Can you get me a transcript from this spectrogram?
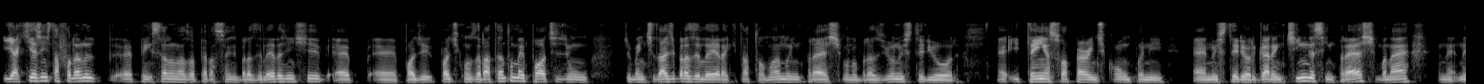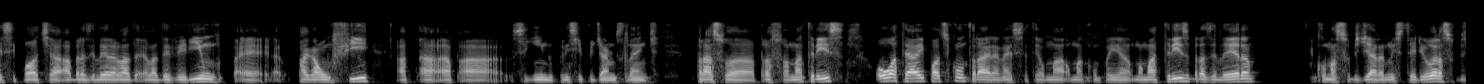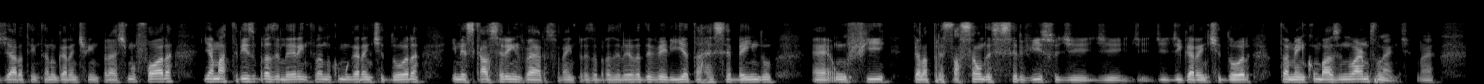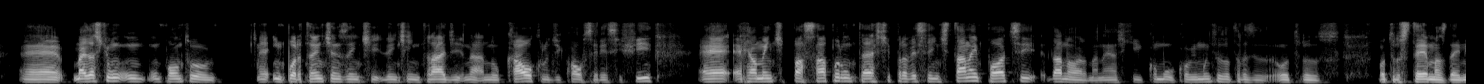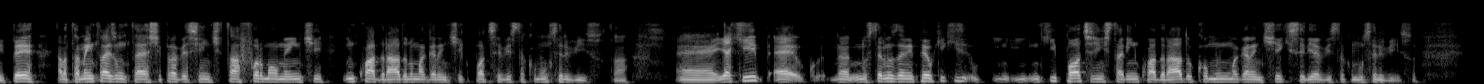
e aqui a gente está falando, é, pensando nas operações brasileiras, a gente é, é, pode, pode considerar tanto uma hipótese de, um, de uma entidade brasileira que está tomando um empréstimo no Brasil no exterior é, e tem a sua parent company é, no exterior garantindo esse empréstimo, né? Nesse hipótese, a, brasileira ela, ela deveria um, é, pagar um FII a, a, a, seguindo o princípio de arm's length para sua para sua matriz, ou até a hipótese contrária, né? Você tem uma, uma companhia, uma matriz brasileira com uma subsidiária no exterior, a subsidiária tentando garantir o empréstimo fora, e a matriz brasileira entrando como garantidora, e nesse caso seria o inverso, né? a empresa brasileira deveria estar recebendo é, um FII pela prestação desse serviço de, de, de, de, garantidor, também com base no arm's length. Né? É, mas acho que um, um ponto é, importante antes da gente, gente entrar na, no cálculo de qual seria esse FII, é, é, realmente passar por um teste para ver se a gente está na hipótese da norma, né? Acho que como, como em muitos outros, outros, outros temas da MP, ela também traz um teste para ver se a gente está formalmente enquadrado numa garantia que pode ser vista como um serviço, tá? É, e aqui, é, nos termos da MP, o que, que em, em, que hipótese a gente estaria enquadrado como uma garantia que seria vista como um serviço?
